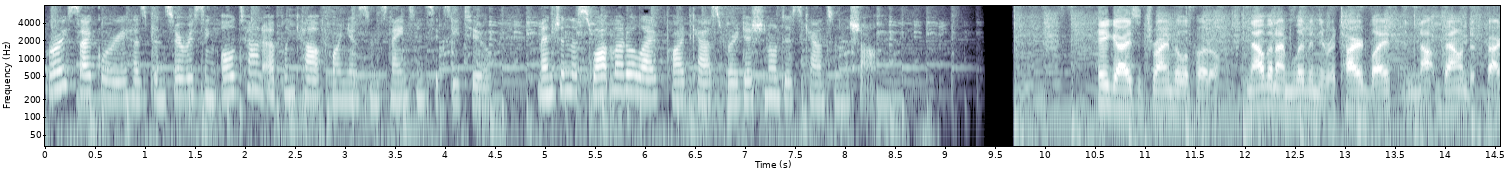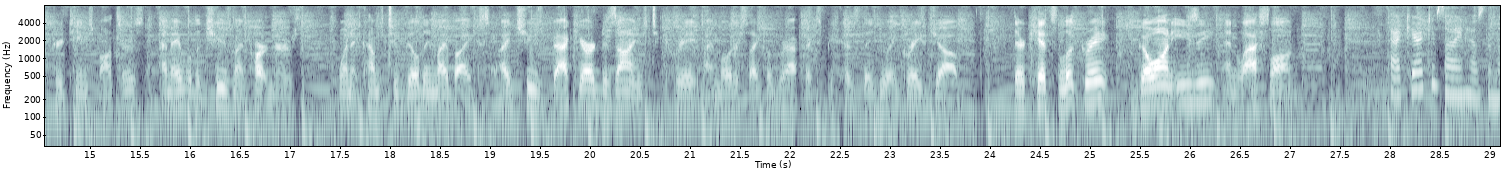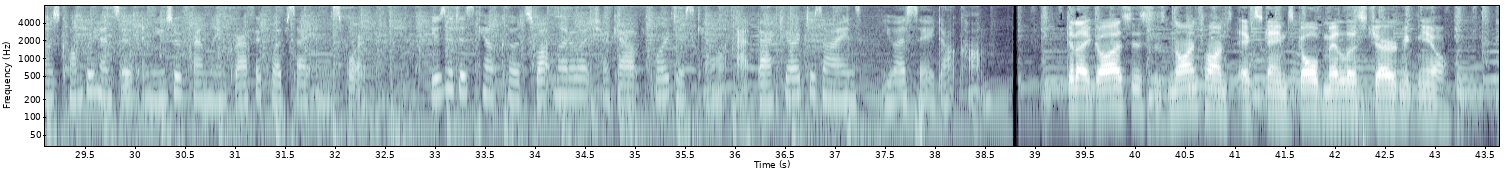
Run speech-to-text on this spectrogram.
Roy Cyclery has been servicing Old Town Upland, California since 1962. Mention the Swap Moto Live podcast for additional discounts in the shop. Hey guys, it's Ryan Villopoto. Now that I'm living the retired life and not bound to factory team sponsors, I'm able to choose my partners when it comes to building my bikes. I choose Backyard Designs to create my motorcycle graphics because they do a great job. Their kits look great, go on easy, and last long. Backyard Design has the most comprehensive and user-friendly graphic website in the sport. Use the discount code SWAPMOTO at checkout for a discount at backyarddesigns.usa.com. G'day guys, this is nine times X Games gold medalist Jarryd McNeil.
